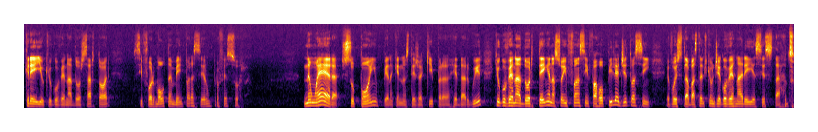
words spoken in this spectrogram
Creio que o governador Sartori se formou também para ser um professor. Não era, suponho, pena que ele não esteja aqui para redarguir, que o governador tenha, na sua infância em Farroupilha, dito assim: eu vou estudar bastante, que um dia governarei esse Estado.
